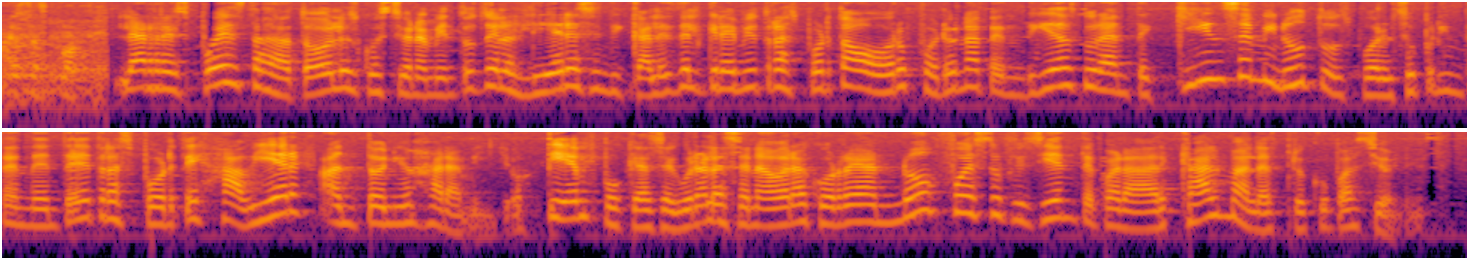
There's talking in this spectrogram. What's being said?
al transporte. Las respuestas a todos los cuestionamientos de los líderes sindicales del gremio transportador fueron atendidas durante 15 minutos por el superintendente de transporte Javier Antonio Jaramillo, tiempo que asegura la senadora Correa no fue suficiente para dar calma a las preocupaciones.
